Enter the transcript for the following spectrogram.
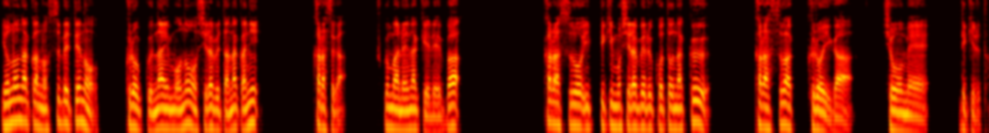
世の中のすべての黒くないものを調べた中にカラスが含まれなければ、カラスを一匹も調べることなく、カラスは黒いが証明できると。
